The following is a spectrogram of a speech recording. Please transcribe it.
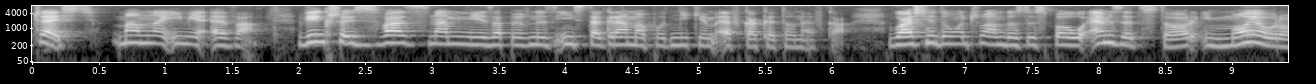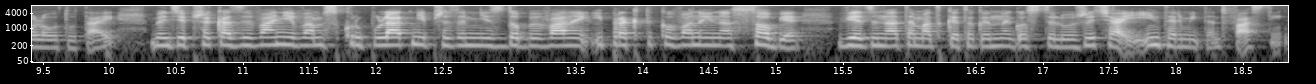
Cześć, mam na imię Ewa. Większość z Was zna mnie zapewne z Instagrama pod nickiem Ewka Ketonewka. Właśnie dołączyłam do zespołu MZ Store i moją rolą tutaj będzie przekazywanie Wam skrupulatnie przeze mnie zdobywanej i praktykowanej na sobie wiedzy na temat ketogennego stylu życia i intermittent fasting.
